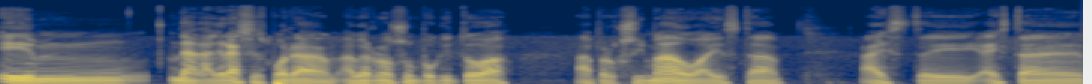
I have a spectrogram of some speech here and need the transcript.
eh, nada, gracias por habernos un poquito aproximado a esta a este, a esta,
